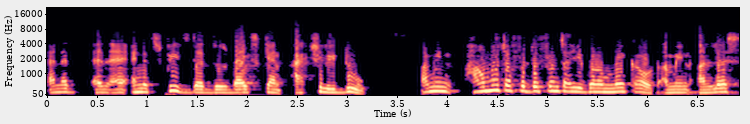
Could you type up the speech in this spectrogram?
And at and, and at speeds that those bikes can actually do. I mean how much of a difference are you going to make out? I mean unless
